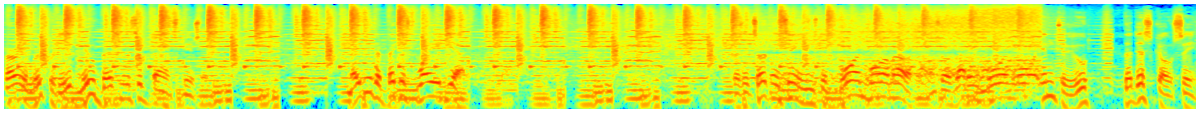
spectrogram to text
very lucrative new business of dance music. Maybe the biggest wave yet. Because it certainly seems that more and more Americans are getting more and more into the disco scene.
